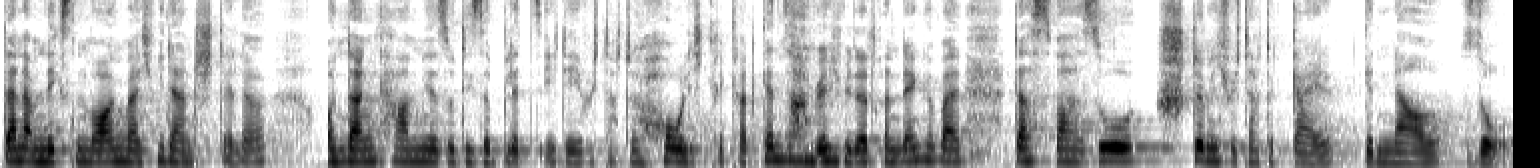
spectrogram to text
Dann am nächsten Morgen war ich wieder in Stille und dann kam mir so diese Blitzidee, wo ich dachte, holy, ich krieg gerade Gänsehaut, wenn ich wieder dran denke, weil das war so stimmig, wo ich dachte, geil, genau so.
